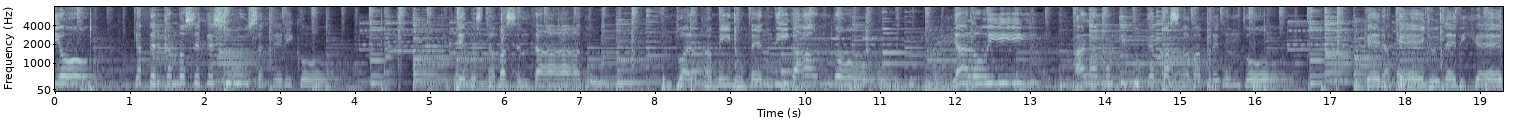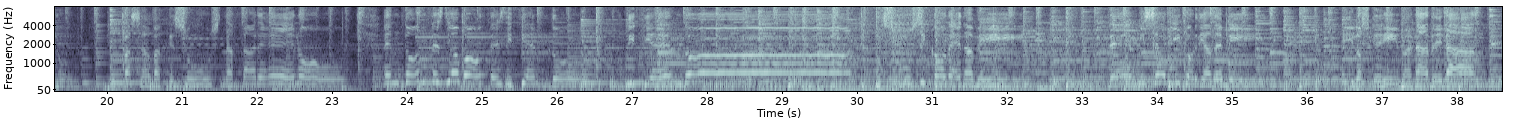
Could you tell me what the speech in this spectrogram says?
Que acercándose Jesús a Jericó ciego estaba sentado junto al camino mendigando y al oír a la multitud que pasaba preguntó qué era aquello y le dijeron que pasaba Jesús Nazareno. Entonces dio voces diciendo, diciendo, Hijo de David ten misericordia de mí. Y los que iban adelante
